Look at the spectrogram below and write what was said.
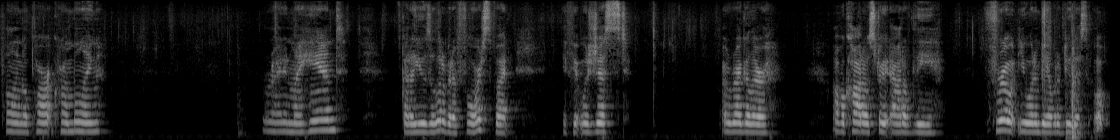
Falling apart, crumbling right in my hand. Got to use a little bit of force, but if it was just a regular avocado straight out of the fruit, you wouldn't be able to do this. Oh,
